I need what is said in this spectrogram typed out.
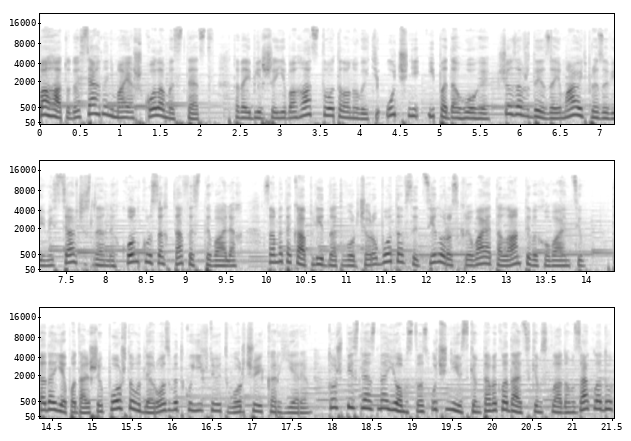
Багато досягнень має школа мистецтв, та найбільше її багатство талановиті учні і педагоги, що завжди займають призові місця в численних конкурсах та фестивалях. Саме така плідна творча робота всеціло розкриває таланти вихованців та дає подальший поштовх для розвитку їхньої творчої кар'єри. Тож після знайомства з учнівським та викладацьким складом закладу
